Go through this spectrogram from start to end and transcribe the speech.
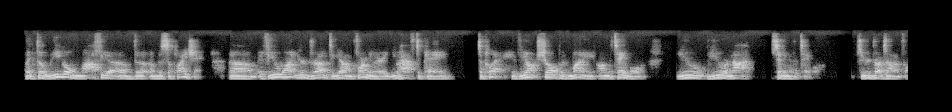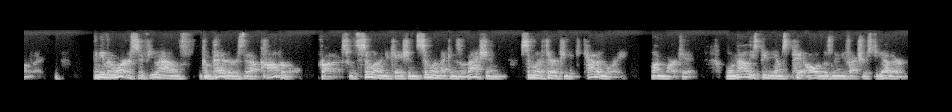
like the legal mafia of the of the supply chain. Um, if you want your drug to get on formulary, you have to pay to play. If you don't show up with money on the table, you you are not sitting at the table. So your drug's not on formulary. And even worse, if you have competitors that have comparable products with similar indications, similar mechanism of action, similar therapeutic category on market, well, now these PBMs pit all of those manufacturers together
